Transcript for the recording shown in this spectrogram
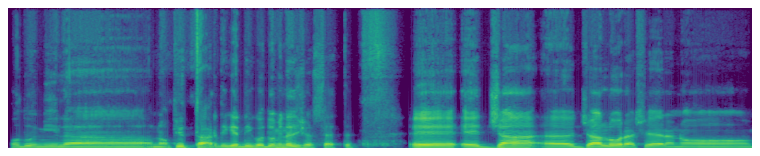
o 2000, no, più tardi, che dico, 2017. E, e già, eh, già, allora c'erano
